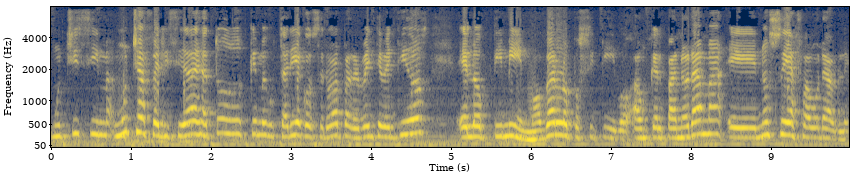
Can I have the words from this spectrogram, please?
Muchísimas, muchas felicidades a todos. que me gustaría conservar para el 2022? El optimismo, ver lo positivo, aunque el panorama eh, no sea favorable.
